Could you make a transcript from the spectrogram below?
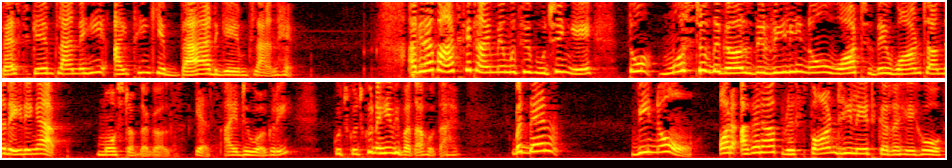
बेस्ट गेम प्लान नहीं आई थिंक ये बैड गेम प्लान है अगर आप आज के टाइम में मुझसे पूछेंगे तो most of the girls they really know what they want on the dating app most of the girls yes I do agree कुछ कुछ को नहीं भी पता होता है. बट देन वी नो और अगर आप रिस्पॉन्ड ही लेट कर रहे हो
